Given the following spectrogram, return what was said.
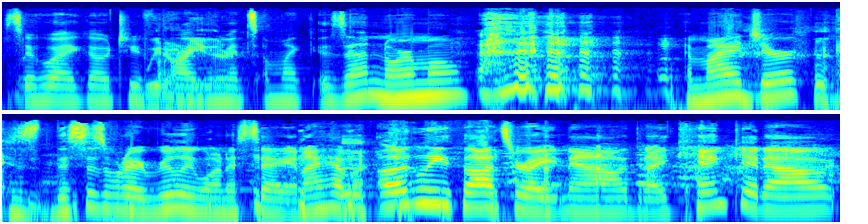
So who I go to We for don't either. arguments, I'm like, is that normal? Am I a jerk? Because this is what I really want to say, and I have ugly thoughts right now that I can't get out.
